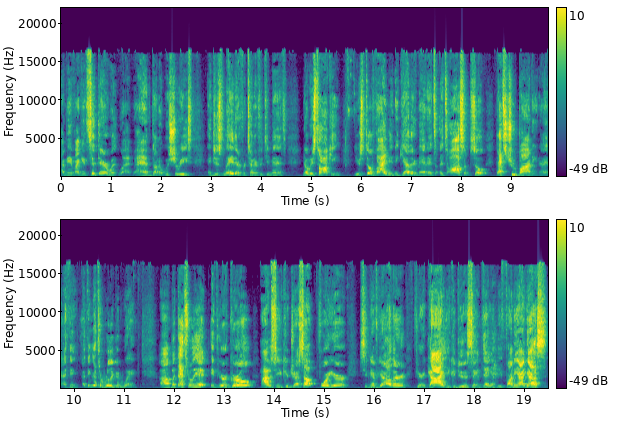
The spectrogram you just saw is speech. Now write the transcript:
I mean, if I could sit there with, I have done it with Cherise and just lay there for 10 or 15 minutes nobody's talking, you're still vibing together, man. It's it's awesome. So that's true bonding. I, I think I think that's a really good way. Um, but that's really it. If you're a girl, obviously you could dress up for your significant other. If you're a guy, you could do the same thing and be funny, I guess.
